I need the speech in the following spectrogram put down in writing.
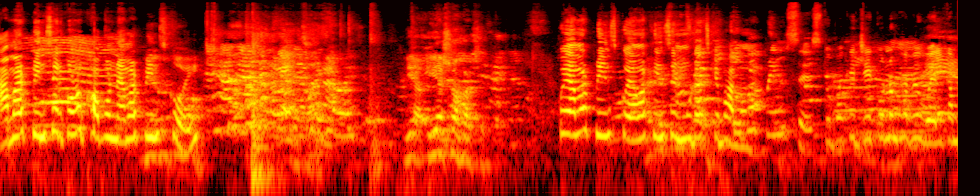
আমার প্রিন্সের কোনো খবর নেই আমার প্রিন্স কই? আমার প্রিন্স কই? আমার প্রিন্সের মুড আজকে ভালো না। প্রিন্সেস তোমাকে যে কোনো ভাবে ওয়েলকাম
